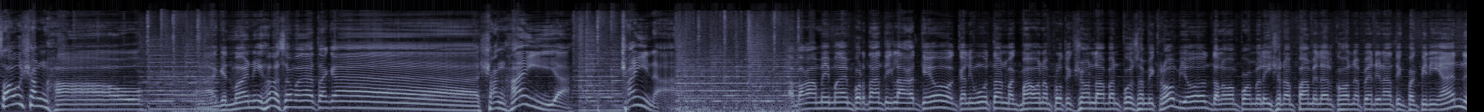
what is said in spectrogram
So, Shanghai. Ah, good morning ho sa mga taga Shanghai, China. Ah, baka may mga importanteng lakad kayo, huwag kalimutan magbaon ng proteksyon laban po sa mikrobyo. Dalawang formulation ng family alcohol na pwede nating pagpilian.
